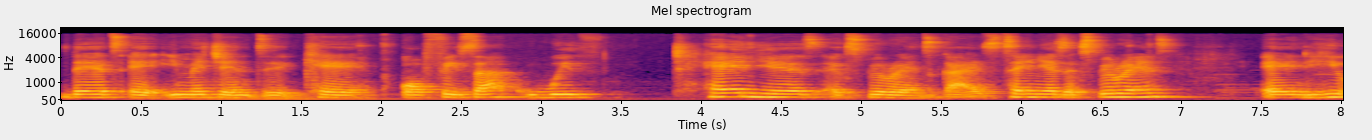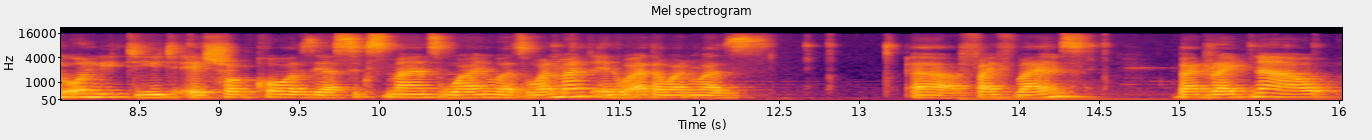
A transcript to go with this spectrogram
That's a emergency care officer with 10 years experience, guys. 10 years experience. And he only did a short course. There are six months. One was one month and the other one was uh, five months but right now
